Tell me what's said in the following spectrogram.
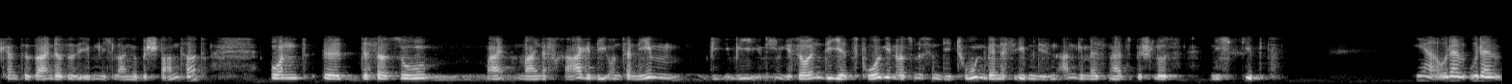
könnte sein, dass es eben nicht lange Bestand hat. Und äh, deshalb so mein, meine Frage, die Unternehmen, wie, wie, wie sollen die jetzt vorgehen, was müssen die tun, wenn es eben diesen Angemessenheitsbeschluss nicht gibt? Ja, oder, oder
